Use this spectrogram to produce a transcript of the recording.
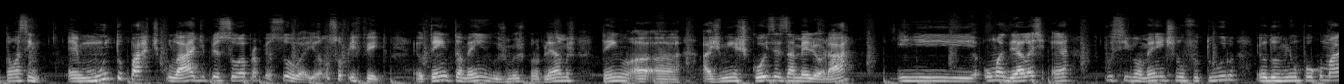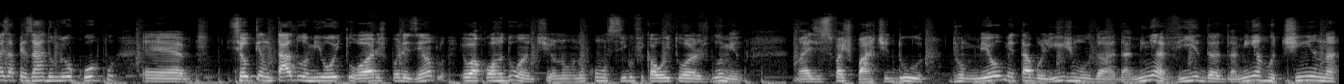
Então, assim, é muito particular de pessoa para pessoa. E eu não sou perfeito. Eu tenho também os meus problemas, tenho a, a, as minhas coisas a melhorar. E uma delas é possivelmente no futuro eu dormir um pouco mais, apesar do meu corpo. É, se eu tentar dormir 8 horas, por exemplo, eu acordo antes. Eu não, não consigo ficar 8 horas dormindo mas isso faz parte do, do meu metabolismo, da, da minha vida, da minha rotina,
